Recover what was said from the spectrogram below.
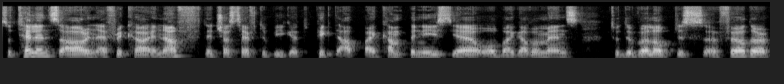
So talents are in Africa enough. They just have to be get picked up by companies, yeah, or by governments to develop this uh, further.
